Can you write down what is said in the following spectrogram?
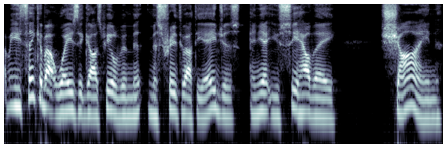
I mean, you think about ways that God's people have been mistreated throughout the ages, and yet you see how they shine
